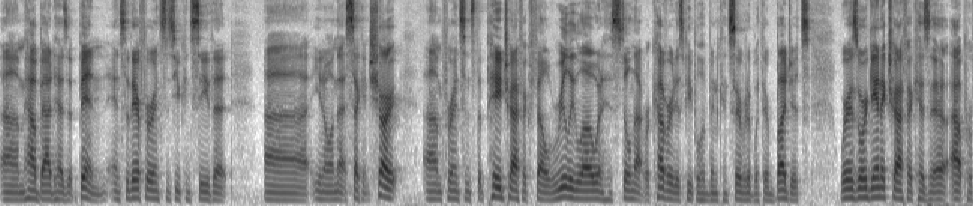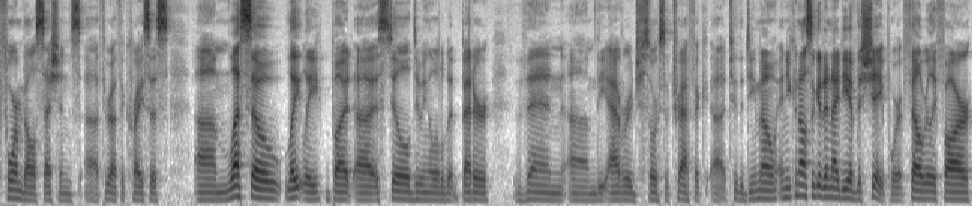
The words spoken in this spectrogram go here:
um, how bad has it been? And so there, for instance, you can see that uh, you know on that second chart, um, for instance, the paid traffic fell really low and has still not recovered as people have been conservative with their budgets, whereas organic traffic has uh, outperformed all sessions uh, throughout the crisis. Um, less so lately, but uh, is still doing a little bit better than um, the average source of traffic uh, to the DMO. And you can also get an idea of the shape where it fell really far,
